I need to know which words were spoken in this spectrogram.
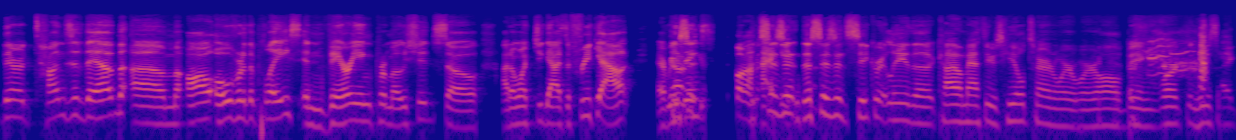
There are tons of them um, all over the place in varying promotions. So I don't want you guys to freak out. Everything's fine. This isn't this isn't secretly the Kyle Matthews heel turn where we're all being worked and he's like,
